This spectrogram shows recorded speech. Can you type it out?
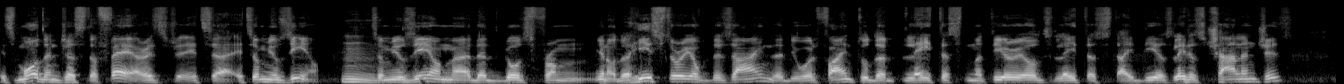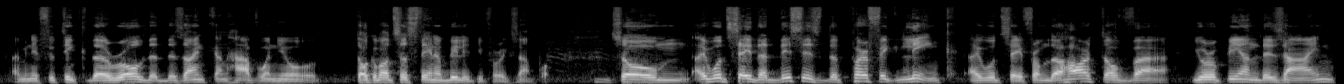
it's more than just a fair; it's it's uh, it's a museum. Mm. It's a museum uh, that goes from, you know, the history of design that you will find to the latest materials, latest ideas, latest challenges. I mean, if you think the role that design can have when you talk about sustainability, for example. Mm. So um, I would say that this is the perfect link, I would say, from the heart of uh, European design,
